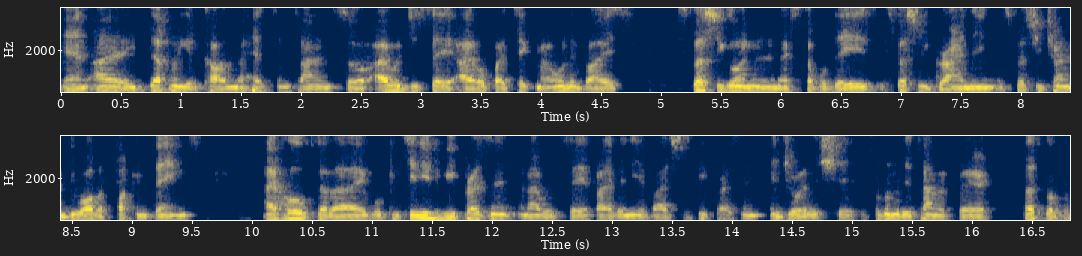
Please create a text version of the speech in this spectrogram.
and I definitely get caught in my head sometimes. So I would just say I hope I take my own advice, especially going into the next couple days, especially grinding, especially trying to do all the fucking things. I hope that I will continue to be present. And I would say if I have any advice, just be present. Enjoy this shit. It's a limited time affair. Let's love the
